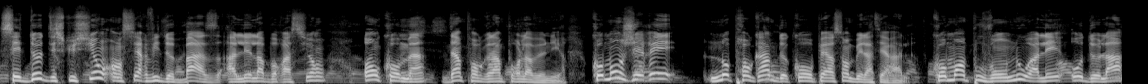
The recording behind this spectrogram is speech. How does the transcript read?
Ces deux discussions ont servi de base à l'élaboration en commun d'un programme pour l'avenir. Comment gérer nos programmes de coopération bilatérale? Comment pouvons-nous aller au-delà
